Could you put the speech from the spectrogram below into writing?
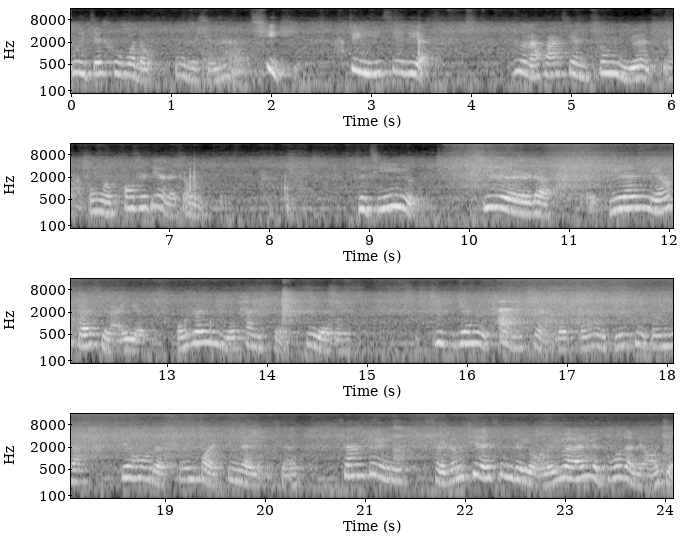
未接触过的物质形态——气体。这一系列重大发现终于打动了抛世界的政府，使其与昔日的敌人联合起来，也投身于探险事业中。一时间对探险的投入急剧增加，最后的突破近在眼前。虽然对水蒸气的性质有了越来越多的了解，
